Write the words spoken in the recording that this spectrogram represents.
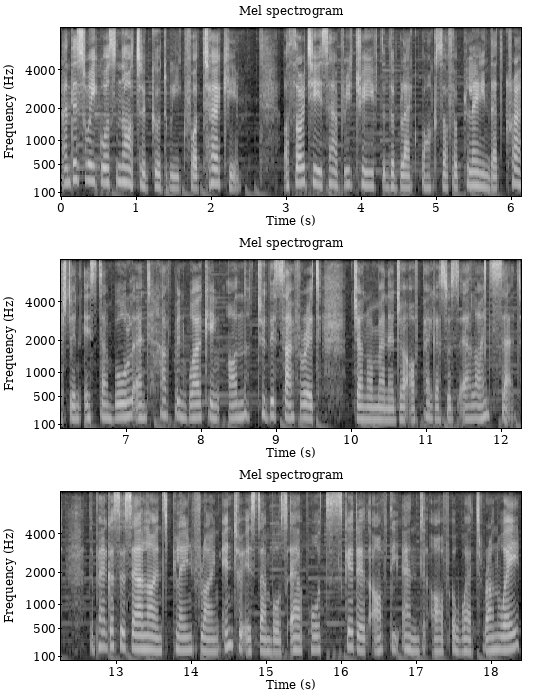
And this week was not a good week for Turkey. Authorities have retrieved the black box of a plane that crashed in Istanbul and have been working on to decipher it, general manager of Pegasus Airlines said. The Pegasus Airlines plane flying into Istanbul's airport skidded off the end of a wet runway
